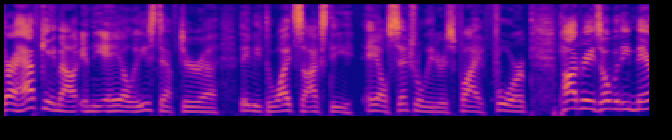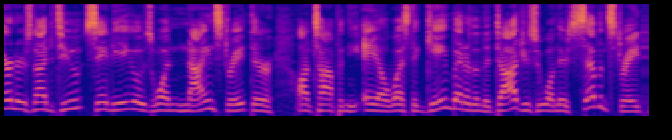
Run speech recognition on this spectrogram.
They're a half game out in the AL East after uh, they beat the White Sox. The AL Central leaders 5-4. Padres over the Mariners 9 to 2. San Diego's won 9 straight. They're on top in the AL West, a game better than the Dodgers who won their 7th straight,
